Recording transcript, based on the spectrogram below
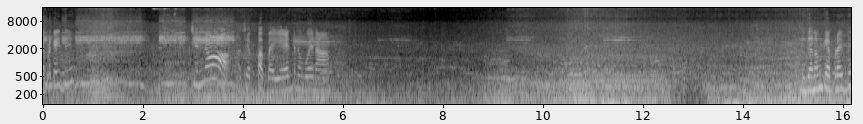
ఎప్పటికైంది? చిన్న! చెప్పబ్బాయి ఏంటి నువ్వు పోయినా? జనంకి ఎప్పుడైతే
